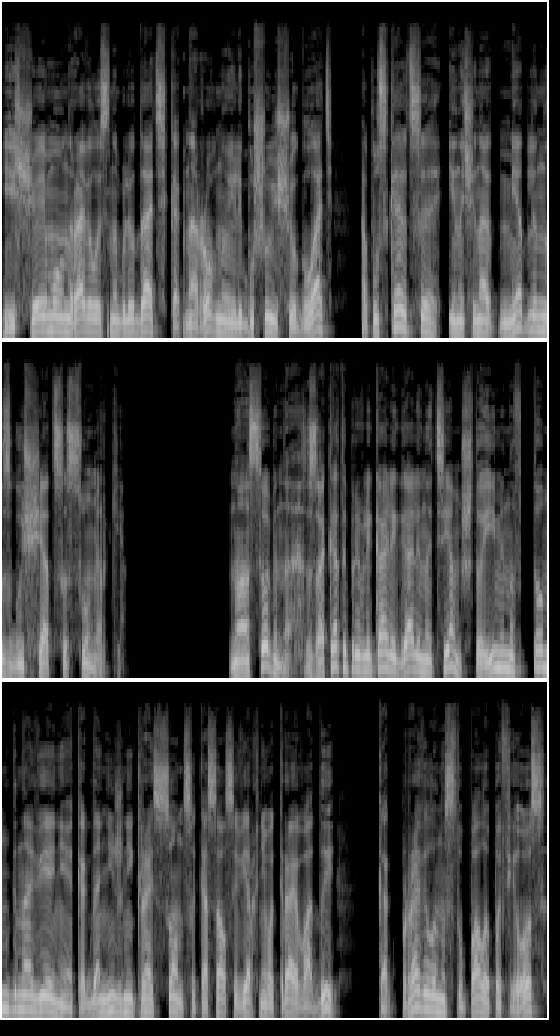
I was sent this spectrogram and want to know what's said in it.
Еще ему нравилось наблюдать, как на ровную или бушующую гладь опускаются и начинают медленно сгущаться сумерки. Но особенно закаты привлекали Галина тем, что именно в то мгновение, когда нижний край солнца касался верхнего края воды, как правило, наступал апофеоз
